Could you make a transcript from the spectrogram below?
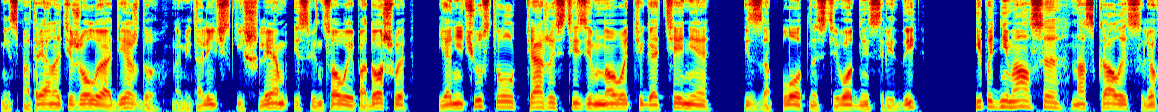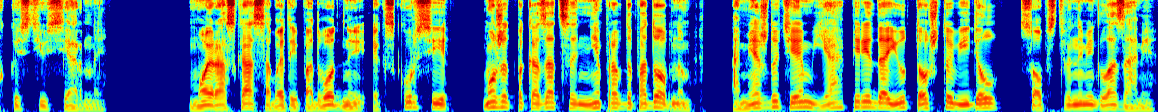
Несмотря на тяжелую одежду, на металлический шлем и свинцовые подошвы, я не чувствовал тяжести земного тяготения из-за плотности водной среды и поднимался на скалы с легкостью серны. Мой рассказ об этой подводной экскурсии может показаться неправдоподобным, а между тем я передаю то, что видел собственными глазами.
